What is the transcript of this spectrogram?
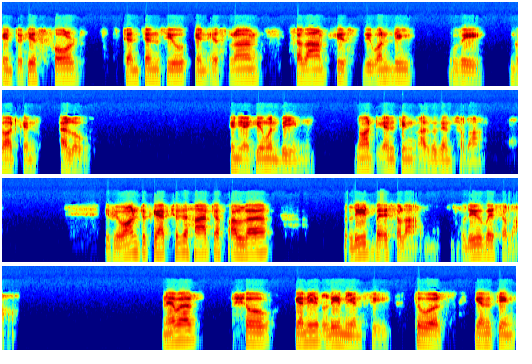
into his fold, strengthens you in Islam. Salam is the only way God can allow in a human being, not anything other than salam. If you want to capture the heart of Allah, lead by salam, live by salam. Never show any hmm. leniency towards anything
